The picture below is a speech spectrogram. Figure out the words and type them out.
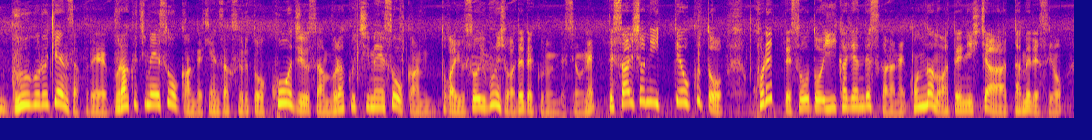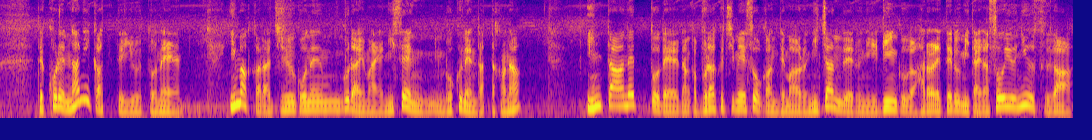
Google 検索でブラック地名相関で検索すると、高十さんブラック地名相関とかいうそういう文章が出てくるんですよね。で、最初に言っておくと、これって相当いい加減ですからね、こんなの当てにしちゃダメですよ。で、これ何かっていうとね、今から15年ぐらい前、2006年だったかな。インターネットでなんかブラック地名相関で回る2チャンネルにリンクが貼られてるみたいなそういうニュースが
